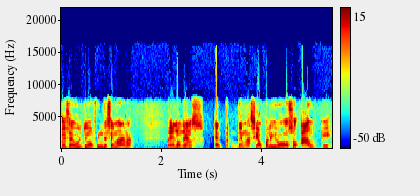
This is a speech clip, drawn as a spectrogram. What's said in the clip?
ese último fin de semana. Peligroso. Demasiado peligroso, aunque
